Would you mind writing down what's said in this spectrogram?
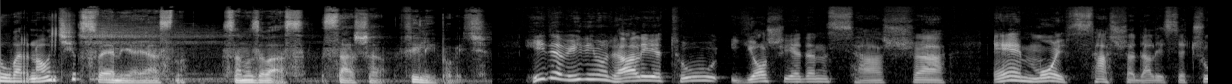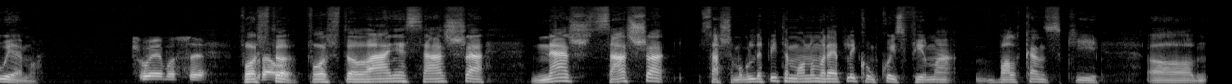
Čuvar noć Sve mi je jasno. Samo za vas, Saša Filipović. I da vidimo da li je tu još jedan Saša. E, moj Saša, da li se čujemo? Čujemo se. Pošto, Bravo. poštovanje Saša, naš Saša, Saša, mogu li da pitam onom replikom koji iz filma Balkanski um,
